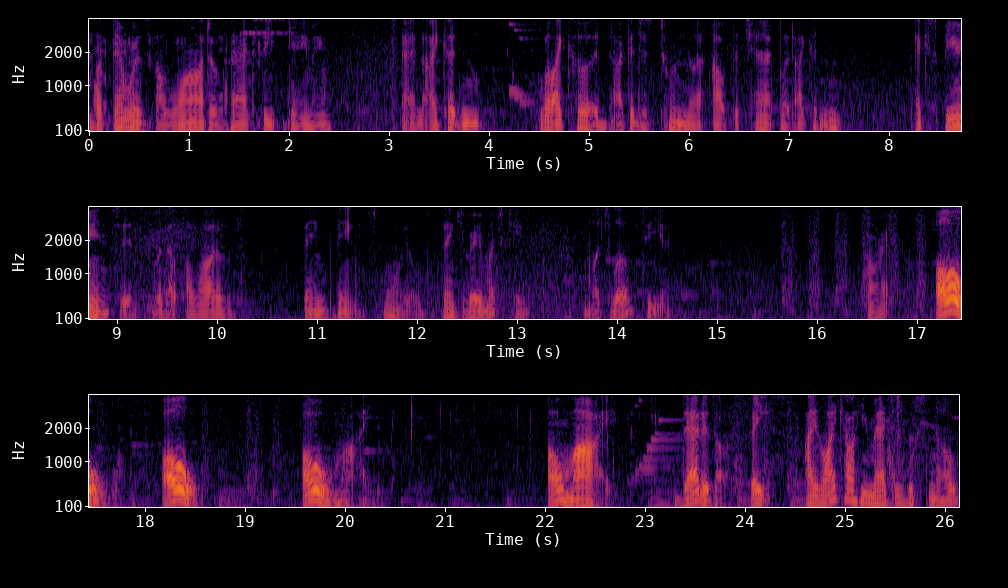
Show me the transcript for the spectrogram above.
but there was a lot of backseat gaming. And I couldn't... Well, I could. I could just tune out the chat, but I couldn't experience it without a lot of things being spoiled. Thank you very much, Kate. Much love to you. Alright. Oh! Oh! Oh my. Oh my. That is a face. I like how he matches the snow,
